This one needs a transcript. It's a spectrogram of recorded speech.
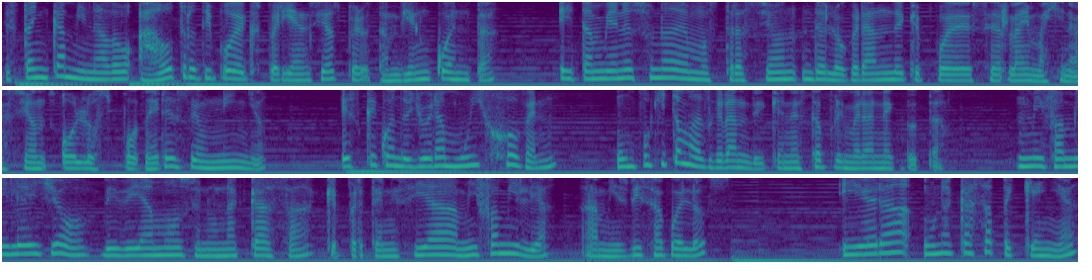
está encaminado a otro tipo de experiencias, pero también cuenta, y también es una demostración de lo grande que puede ser la imaginación o los poderes de un niño. Es que cuando yo era muy joven, un poquito más grande que en esta primera anécdota, mi familia y yo vivíamos en una casa que pertenecía a mi familia, a mis bisabuelos, y era una casa pequeña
